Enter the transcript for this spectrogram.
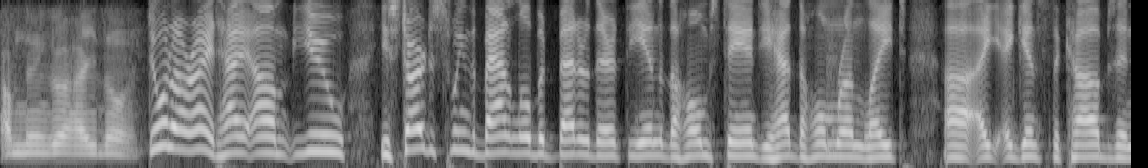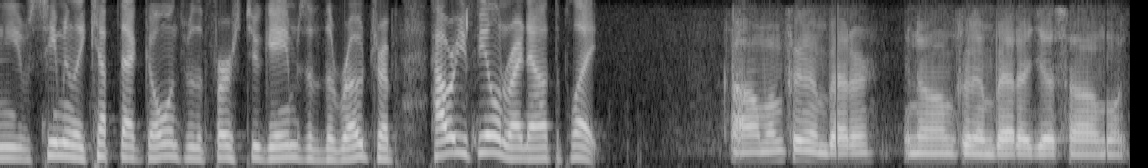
I'm doing good. How you doing? Doing all right. Hey, um, you you started to swing the bat a little bit better there at the end of the homestand. You had the home run late uh, against the Cubs, and you've seemingly kept that going through the first two games of the road trip. How are you feeling right now at the plate? Um, I'm feeling better. You know, I'm feeling better. Just um,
